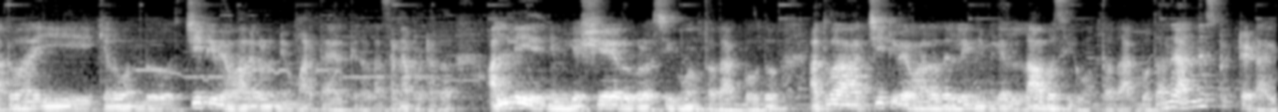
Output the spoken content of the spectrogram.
ಅಥವಾ ಈ ಕೆಲವೊಂದು ಚೀಟಿ ವ್ಯವಹಾರಗಳು ನೀವು ಮಾಡ್ತಾ ಇರ್ತೀರಲ್ಲ, ಸಣ್ಣ ಪುಟ್ಟದು ಅಲ್ಲಿ ನಿಮಗೆ ಶೇರುಗಳು ಸಿಗುವಂಥದ್ದಾಗ್ಬೋದು ಅಥವಾ ಆ ಚೀಟಿ ವ್ಯವಹಾರದಲ್ಲಿ ನಿಮಗೆ ಲಾಭ ಸಿಗುವಂಥದ್ದಾಗ್ಬೋದು. ಅಂದರೆ ಅನ್ಎಕ್ಸ್ಪೆಕ್ಟೆಡ್ ಆಗಿ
